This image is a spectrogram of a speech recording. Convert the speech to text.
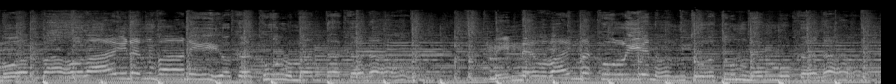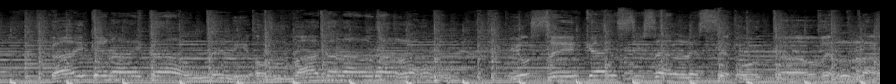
Mua paholainen vaani joka kulman kuljen on tuo tunne mukana. Kaiken aikaa onneni on vaakalaudalla. Jos ei käy sisälle se odottaa ovellaan.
